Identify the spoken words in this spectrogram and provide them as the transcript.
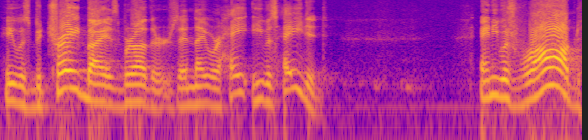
He was betrayed by his brothers, and they were hate, he was hated and he was robbed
